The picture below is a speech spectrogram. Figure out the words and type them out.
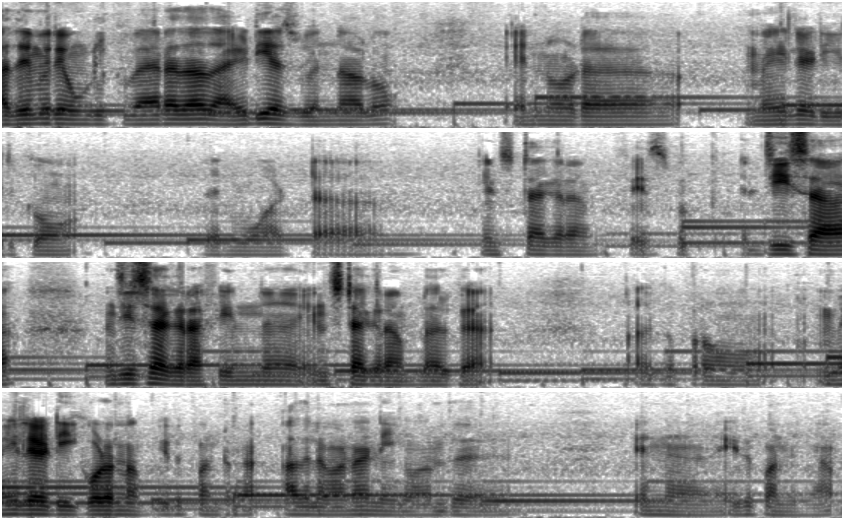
அதேமாரி உங்களுக்கு வேறு ஏதாவது ஐடியாஸ் வேணாலும் என்னோடய மெயில் ஐடி இருக்கும். தென் வாட் இன்ஸ்டாகிராம் ஃபேஸ்புக் ஜீசா ஜீசா கிராஃபின்னு இன்ஸ்டாகிராமில் இருக்கேன். அதுக்கப்புறம் மெயில் ஐடி கூட நான் இது பண்ணுறேன் அதில் வேணால் நீங்கள் வந்து என்ன இது பண்ணுங்கள்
